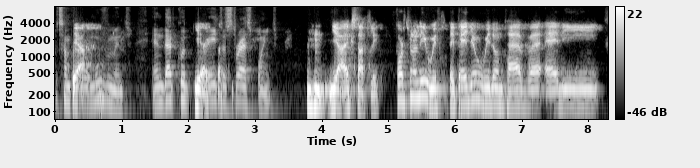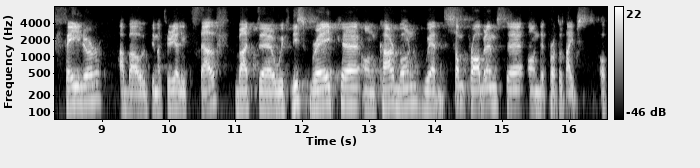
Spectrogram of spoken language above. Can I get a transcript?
some kind yeah. of movement and that could yeah, create exactly. a stress point. Mm-hmm. Yeah, exactly. Fortunately, with titanium, we don't have uh, any failure about the material itself. But uh, with this brake uh, on carbon, we had some problems uh, on the prototypes of,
